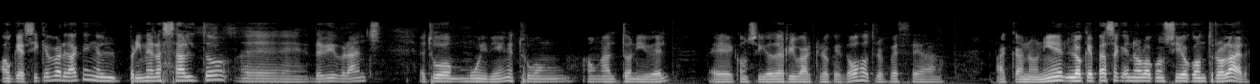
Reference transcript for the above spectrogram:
Aunque sí que es verdad que en el primer asalto eh, David Branch estuvo muy bien, estuvo un- a un alto nivel. Eh, consiguió derribar creo que dos o tres veces a, a Cannonier. Lo que pasa es que no lo consiguió controlar.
